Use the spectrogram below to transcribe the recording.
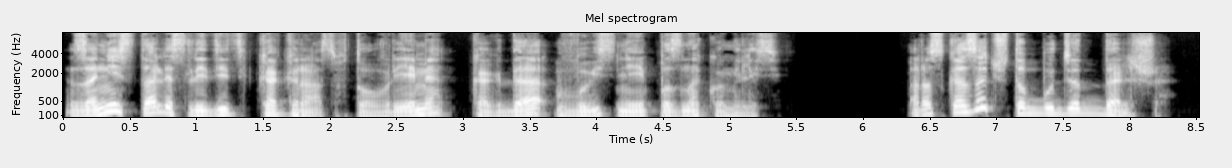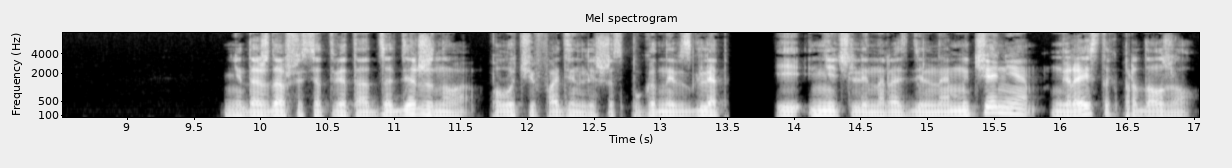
За ней стали следить как раз в то время, когда вы с ней познакомились. рассказать, что будет дальше?» Не дождавшись ответа от задержанного, получив один лишь испуганный взгляд и нечленораздельное мычание, Грейсток продолжал.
